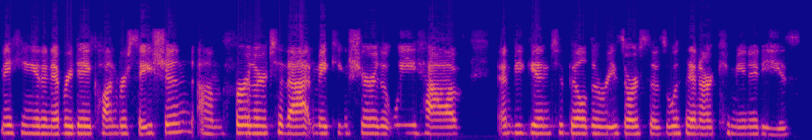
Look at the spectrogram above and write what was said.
making it an everyday conversation. Um, further to that, making sure that we have and begin to build the resources within our communities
